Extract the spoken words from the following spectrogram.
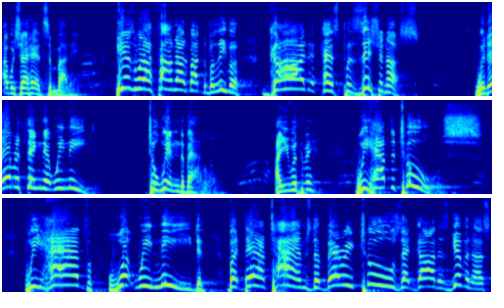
I wish I had somebody. Here's what I found out about the believer God has positioned us with everything that we need to win the battle. Are you with me? We have the tools, we have what we need. But there are times the very tools that God has given us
